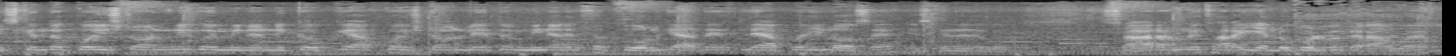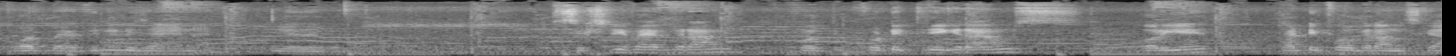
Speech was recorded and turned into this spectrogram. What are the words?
इसके अंदर कोई स्टोन नहीं, कोई मीना नहीं, क्योंकि आप कोई स्टोन लिए तो मीना सब तोल के आते हैं, इसलिए आपको ये लॉस है। इसके अंदर देखो, सारा हमने सारा येलो गोल्ड में करा हुआ है, बहुत बेहतरीन डिज़ाइन है। ये देखो sixty five gram forty three grams और ये थर्टी फोर ग्राम्स का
